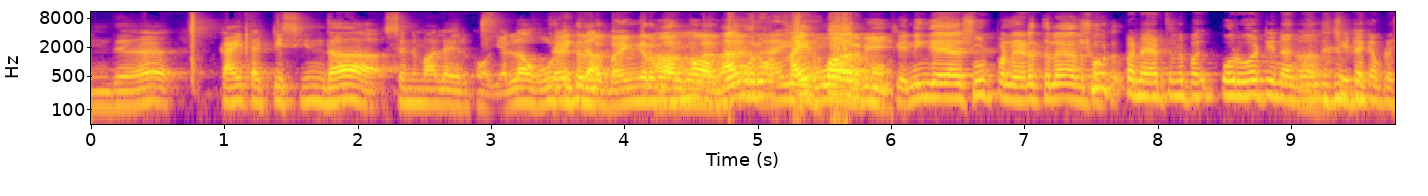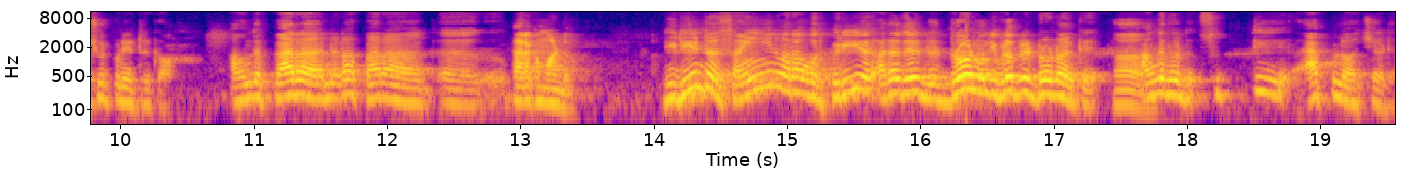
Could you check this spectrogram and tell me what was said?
இந்த கை தட்டி சீந்தா சினிமால இருக்கும். எல்லா தியேட்டர்ல பயங்கரமா இருக்கும் ஒரு இருக்கும். நீங்க ஷூட் பண்ண இடத்துல ஷூட் பண்ண இடத்துல ஒரு வாட்டி நாங்க வந்து சீட்டா கேம்ப்ல ஷூட் பண்ணிட்டு இருக்கோம். அவன் வந்து பேரா என்னடா பேரா பேரகமாண்டோ திடீர்னு சைன் வராங்க ஒரு பெரிய அதாவது ட்ரோன் வந்து இவ்வளவு பெரிய ட்ரோனா இருக்கு. ஆ. அங்க. சுத்தி ஆப்பிள் ஆர்ச்சர்டு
